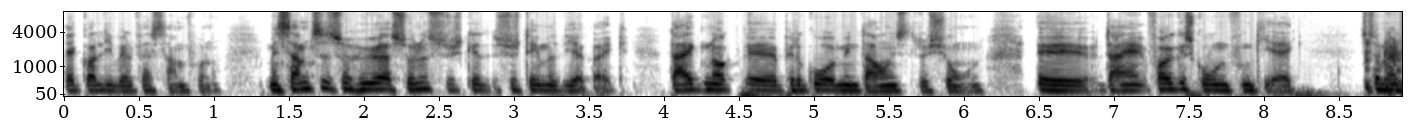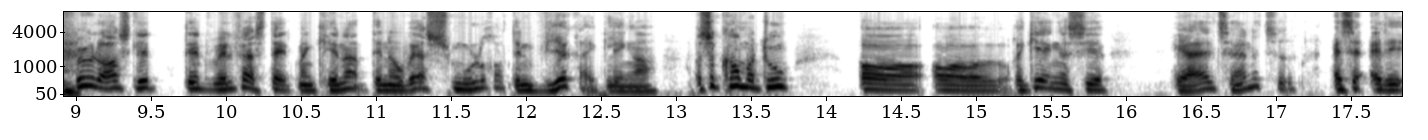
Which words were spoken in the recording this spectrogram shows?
jeg kan godt lide velfærdssamfundet, men samtidig så hører jeg, at sundhedssystemet virker ikke. Der er ikke nok øh, pædagoger i min daginstitution, øh, der er, folkeskolen fungerer ikke. Så man føler også lidt, den velfærdsstat, man kender, den er jo ved at smuldre, den virker ikke længere. Og så kommer du og, og regeringen og siger, her er alternativet. Altså, er det,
